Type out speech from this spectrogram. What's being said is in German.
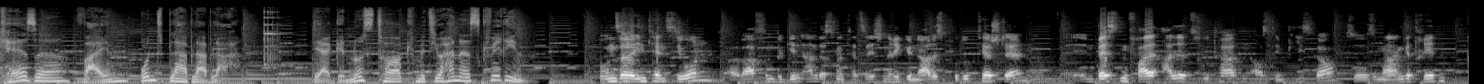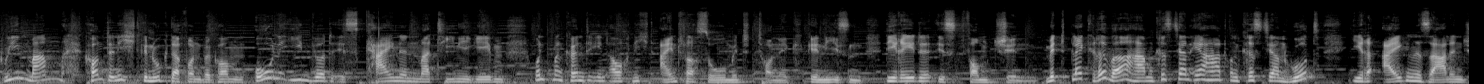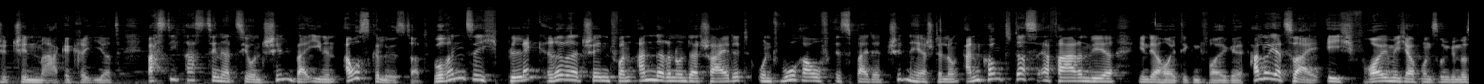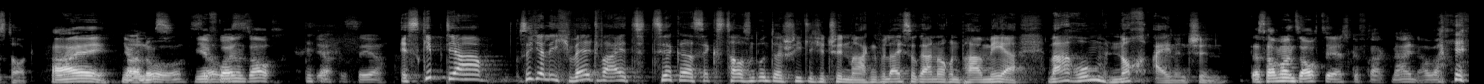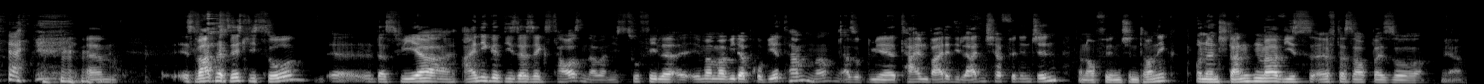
Käse, Wein und bla bla bla. Der Genusstalk mit Johannes Querin. Unsere Intention war von Beginn an, dass wir tatsächlich ein regionales Produkt herstellen. Im besten Fall alle Zutaten aus dem Piesgau. So sind wir angetreten. Queen Mum konnte nicht genug davon bekommen. Ohne ihn würde es keinen Martini geben und man könnte ihn auch nicht einfach so mit Tonic genießen. Die Rede ist vom Gin. Mit Black River haben Christian Erhardt und Christian Hurt ihre eigene saarländische Gin-Marke kreiert. Was die Faszination Gin bei ihnen ausgelöst hat, worin sich Black River Gin von anderen unterscheidet und worauf es bei der Gin-Herstellung ankommt, das erfahren wir in der heutigen Folge. Hallo ihr zwei, ich freue mich auf unseren Genusstalk. Hi, Johannes. Hallo. Wir Servus. freuen uns auch. Ja, sehr. Es gibt ja sicherlich weltweit circa 6000 unterschiedliche Gin-Marken, vielleicht sogar noch ein paar mehr. Warum noch einen Gin? Das haben wir uns auch zuerst gefragt. Nein, aber ähm, es war tatsächlich so, dass wir einige dieser 6000, aber nicht zu viele, äh, immer mal wieder probiert haben. Ne? Also wir teilen beide die Leidenschaft für den Gin und auch für den Gin Tonic. Und dann standen wir, wie es öfters auch bei so ja,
